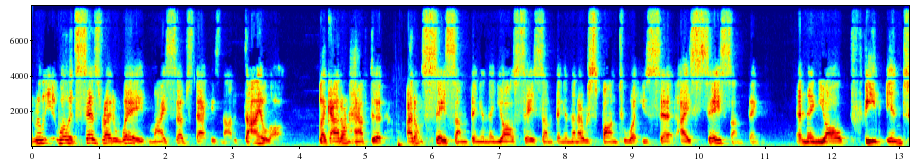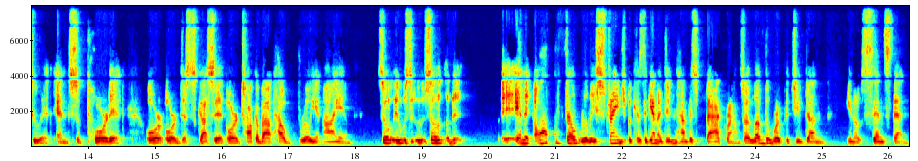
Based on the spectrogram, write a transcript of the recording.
Really, well, it says right away, my Substack is not a dialogue. Like I don't have to, I don't say something and then y'all say something and then I respond to what you said. I say something and then y'all feed into it and support it or or discuss it or talk about how brilliant I am. So it was so and it all felt really strange because again I didn't have this background. So I love the work that you've done, you know, since then.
